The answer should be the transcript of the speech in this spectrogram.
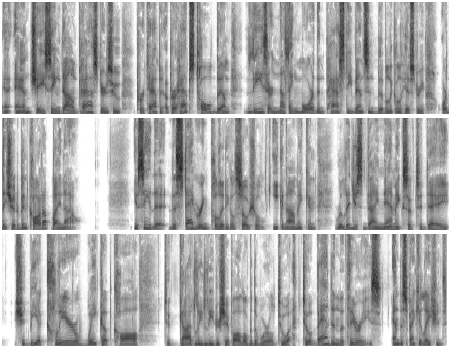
and, and chasing down pastors who perhaps, perhaps told them these are nothing more than past events in biblical history, or they should have been caught up by now. You see, the, the staggering political, social, economic, and religious dynamics of today should be a clear wake up call to godly leadership all over the world to, uh, to abandon the theories and the speculations,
